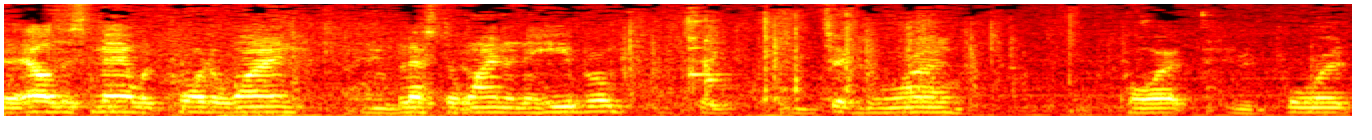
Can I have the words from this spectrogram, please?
the eldest man would pour the wine and bless the wine in the Hebrew. So you take the wine, Pour it. you pour it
